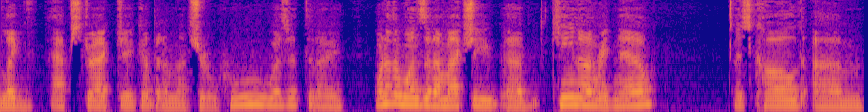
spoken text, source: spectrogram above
like abstract Jacob and I'm not sure who was it that I one of the ones that I'm actually uh, keen on right now is called um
